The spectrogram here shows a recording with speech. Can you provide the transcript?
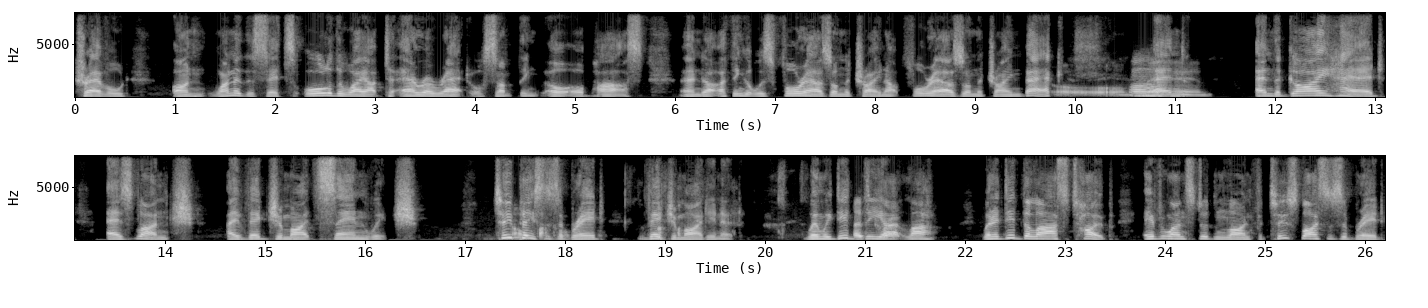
travelled on one of the sets all of the way up to Ararat or something, or, or past. And uh, I think it was four hours on the train up, four hours on the train back. Oh, Oh. man. And the guy had as lunch a Vegemite sandwich, two Oh, pieces of bread, Vegemite in it. When we did That's the uh, crap. la- when it did the last hope, everyone stood in line for two slices of bread,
